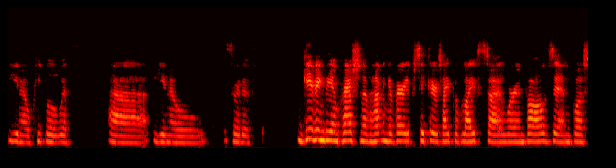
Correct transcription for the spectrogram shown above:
you know people with uh, you know sort of giving the impression of having a very particular type of lifestyle we're involved in but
